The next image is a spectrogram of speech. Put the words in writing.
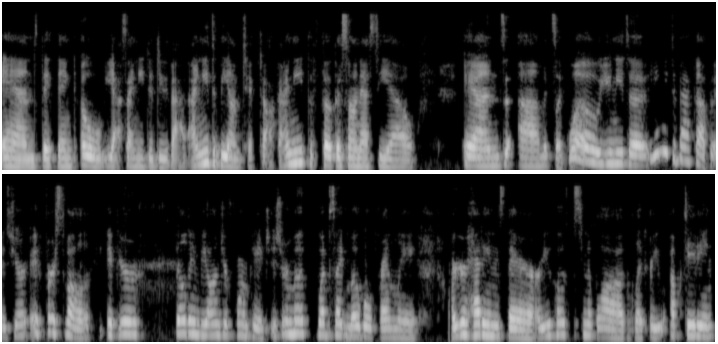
and they think oh yes i need to do that. I need to be on tiktok. I need to focus on seo and um, it's like whoa you need to you need to back up. Is your first of all if you're building beyond your form page is your mo- website mobile friendly? Are your headings there? Are you hosting a blog? Like are you updating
